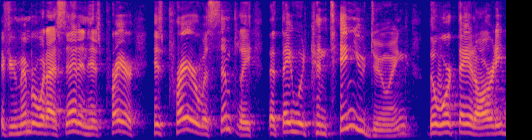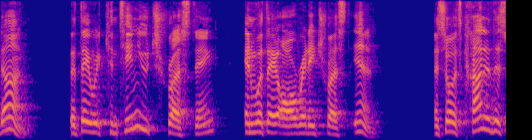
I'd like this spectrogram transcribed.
If you remember what I said in his prayer, his prayer was simply that they would continue doing the work they had already done that they would continue trusting in what they already trust in. And so it's kind of this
